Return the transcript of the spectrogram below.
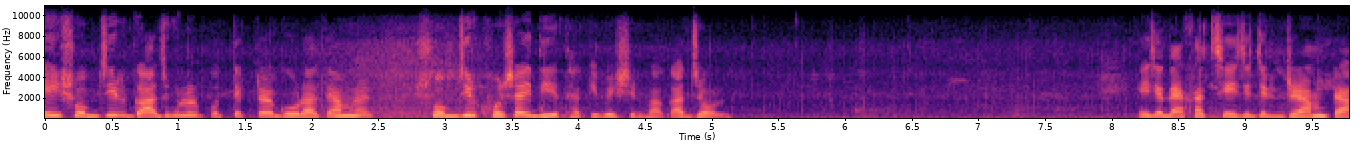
এই সবজির গাছগুলোর প্রত্যেকটা গোড়াতে আমরা সবজির খোসাই দিয়ে থাকি বেশিরভাগ, আর জল। এই যে দেখাচ্ছি, এই যে যে ড্রামটা,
